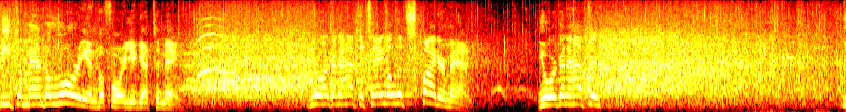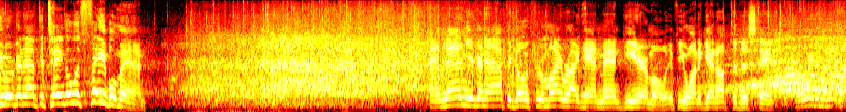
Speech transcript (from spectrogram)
beat the Mandalorian before you get to me. You are going to have to tangle with Spider-Man. You are going to have to... you are going to have to tangle with Fabelman. And then you're going to have to go through my right-hand man, Guillermo, if you want to get up to this stage. Oh, wait a minute. No.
